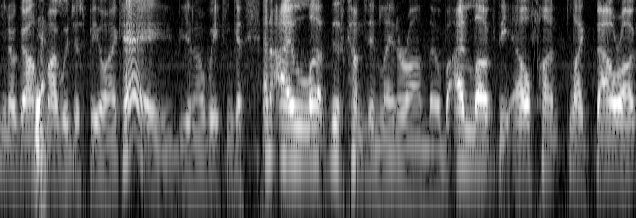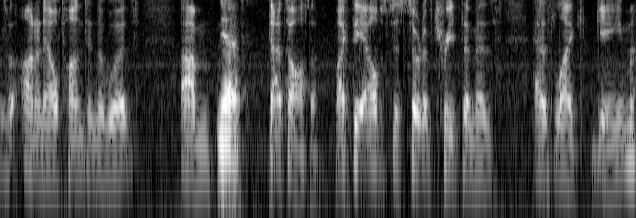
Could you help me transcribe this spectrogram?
You know, Gothmog yes. would just be like, hey, you know, we can get. And I love this comes in later on though, but I love the elf hunt, like Balrogs on an elf hunt in the woods. Um, yes, that's awesome. Like the elves just sort of treat them as as like game,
